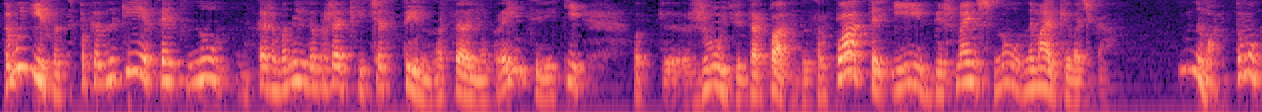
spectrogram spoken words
Тому дійсно, це показники, як сказати, ну, скажімо, вони відображають тільки частину населення українців, які от, е, живуть від зарплати до зарплати і більш-менш ну, немає кивачка. Ну, немає. Тому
